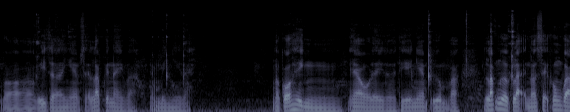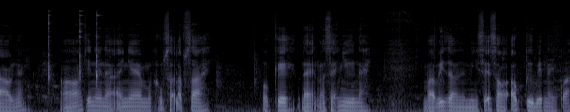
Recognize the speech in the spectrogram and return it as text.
và bây giờ anh em sẽ lắp cái này vào cho mình như này nó có hình theo ở đây rồi thì anh em ướm vào. Lắp ngược lại nó sẽ không vào nhé đó cho nên là anh em không sợ lắp sai. Ok đấy nó sẽ như thế này. Và bây giờ thì mình sẽ xỏ ốc từ bên này qua.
